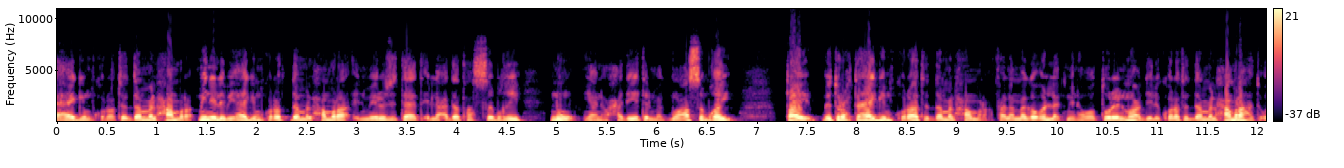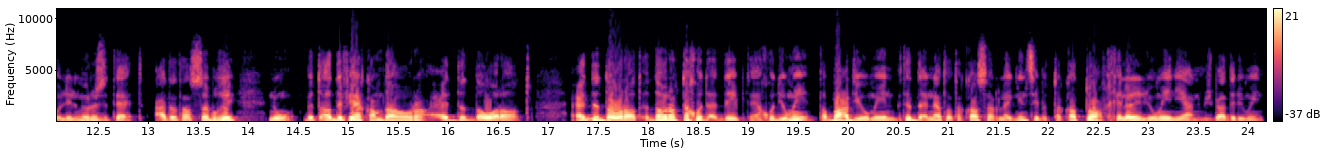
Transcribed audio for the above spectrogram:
أهاجم كرات الدم الحمراء. مين اللي بيهاجم كرات الدم الحمراء؟ الميروزيتات اللي عددها الصبغي نو يعني احادية المجموعة الصبغية. طيب بتروح تهاجم كرات الدم الحمراء. فلما أجي أقول لك مين هو الطول المعدي لكرات الدم الحمراء هتقول لي الميروزيتات عددها الصبغي نو بتقضي فيها كام دورة؟ عدة دورات. عدة دورات. الدورة بتاخد قد إيه؟ بتاخد يومين. طب بعد يومين بتبدأ إنها تتكاثر لا جنسي بالتقطع خلال اليومين يعني مش بعد اليومين.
